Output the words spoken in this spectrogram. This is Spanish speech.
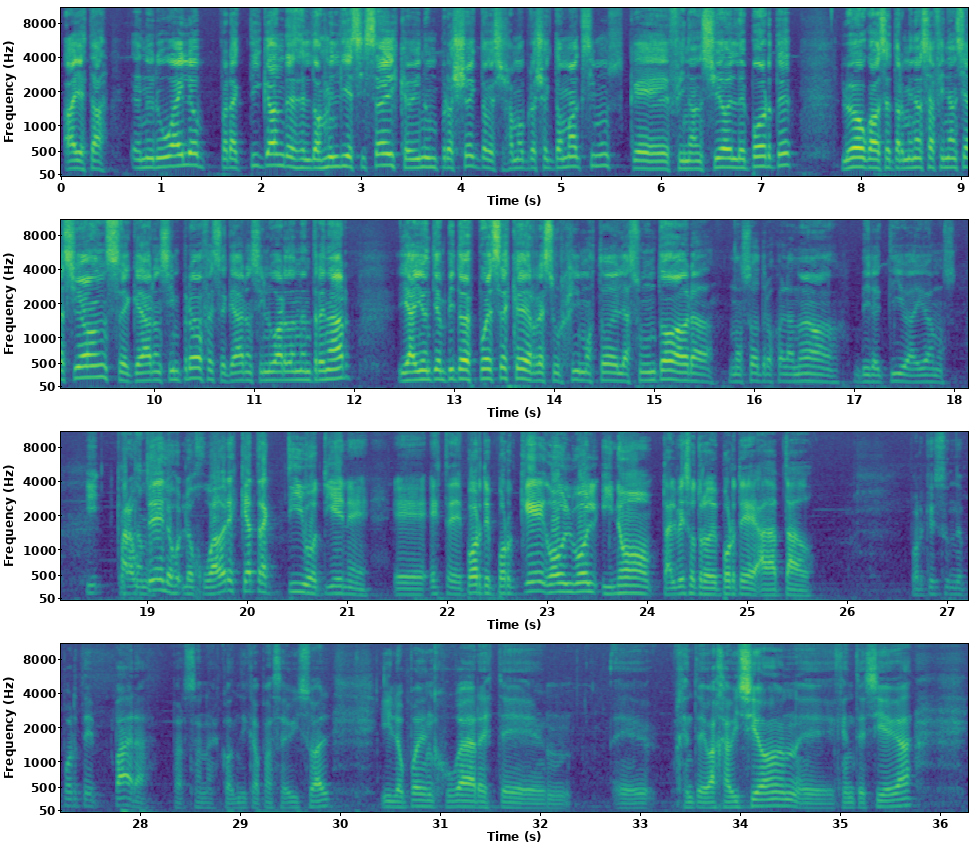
Ahí está. En Uruguay lo practican desde el 2016, que vino un proyecto que se llamó Proyecto Maximus, que financió el deporte. Luego, cuando se terminó esa financiación, se quedaron sin profe, se quedaron sin lugar donde entrenar. Y ahí un tiempito después es que resurgimos todo el asunto, ahora nosotros con la nueva directiva, digamos. Y para estamos- ustedes, los, los jugadores, ¿qué atractivo tiene eh, este deporte? ¿Por qué goalball y no tal vez otro deporte adaptado? Porque es un deporte para personas con discapacidad visual y lo pueden jugar este, eh, gente de baja visión, eh, gente ciega.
